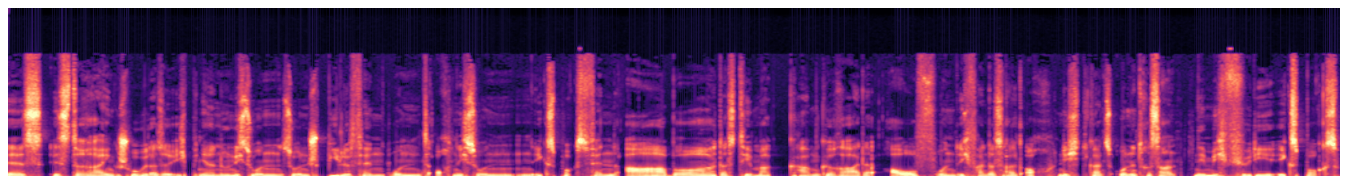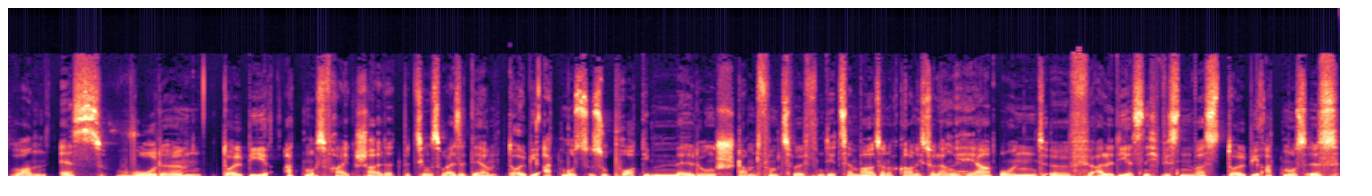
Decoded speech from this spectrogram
Es ist reingeschoben. Also ich bin ja nun nicht so ein, so ein Spiele-Fan und auch nicht so ein, ein Xbox-Fan, aber das Thema kam gerade auf und ich fand das halt auch nicht ganz uninteressant. Nämlich für die Xbox One S wurde Dolby Atmos freigeschaltet, beziehungsweise der Dolby Atmos Support. Die Meldung stammt vom 12. Dezember, also noch gar nicht so lange her. Und äh, für alle, die jetzt nicht wissen, was Dolby Atmos ist,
